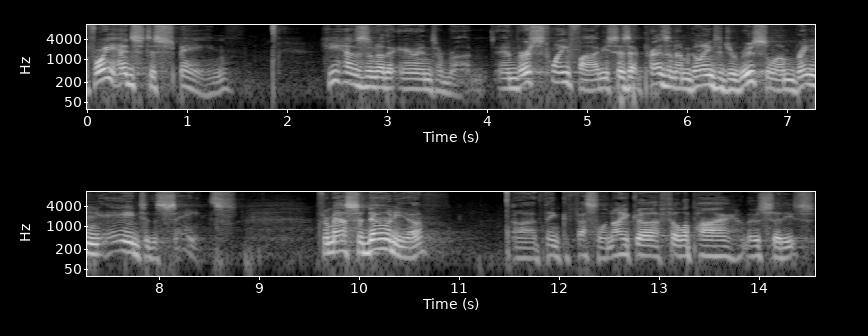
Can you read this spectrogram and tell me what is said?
before he heads to Spain, he has another errand to run. And verse 25, he says, At present, I'm going to Jerusalem, bringing aid to the saints. From Macedonia, uh, think Thessalonica, Philippi, those cities.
